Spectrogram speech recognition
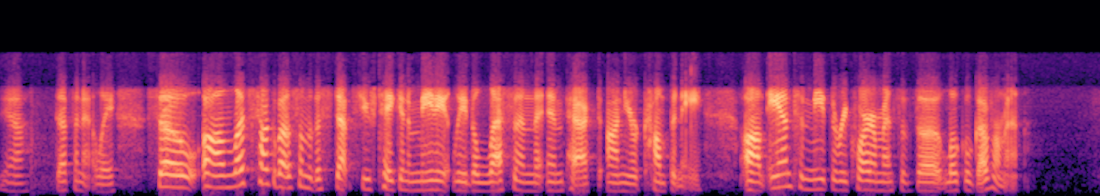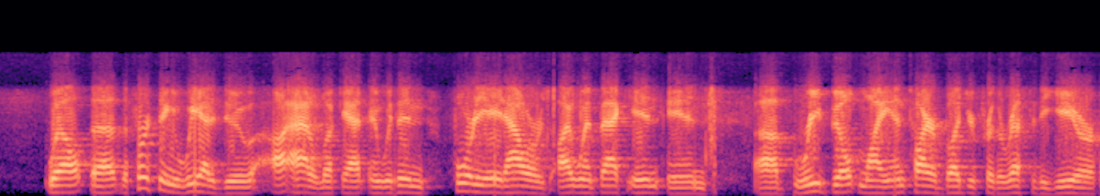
yeah, definitely. So um, let's talk about some of the steps you've taken immediately to lessen the impact on your company um, and to meet the requirements of the local government. Well, uh, the first thing we had to do, I had to look at, and within 48 hours, I went back in and uh, rebuilt my entire budget for the rest of the year.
